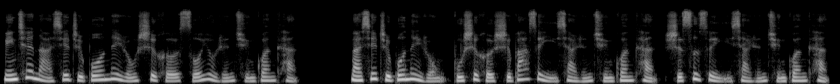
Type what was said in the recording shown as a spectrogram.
明确哪些直播内容适合所有人群观看，哪些直播内容不适合十八岁以下人群观看、十四岁以下人群观看，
